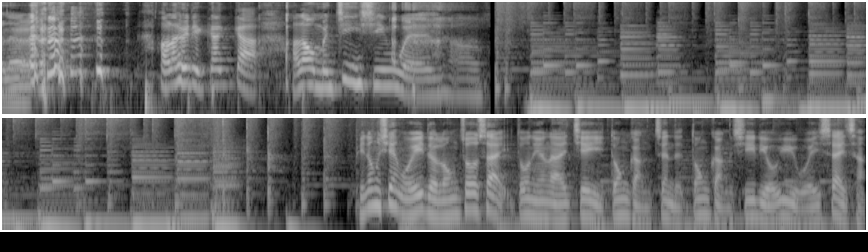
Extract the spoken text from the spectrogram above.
了，好了，有点尴尬。好了，我们进新闻。好，屏东县唯一的龙舟赛，多年来皆以东港镇的东港溪流域为赛场，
